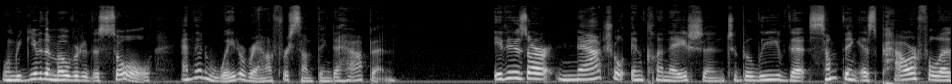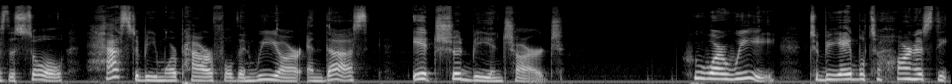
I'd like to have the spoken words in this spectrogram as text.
when we give them over to the soul and then wait around for something to happen. It is our natural inclination to believe that something as powerful as the soul has to be more powerful than we are, and thus it should be in charge. Who are we to be able to harness the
